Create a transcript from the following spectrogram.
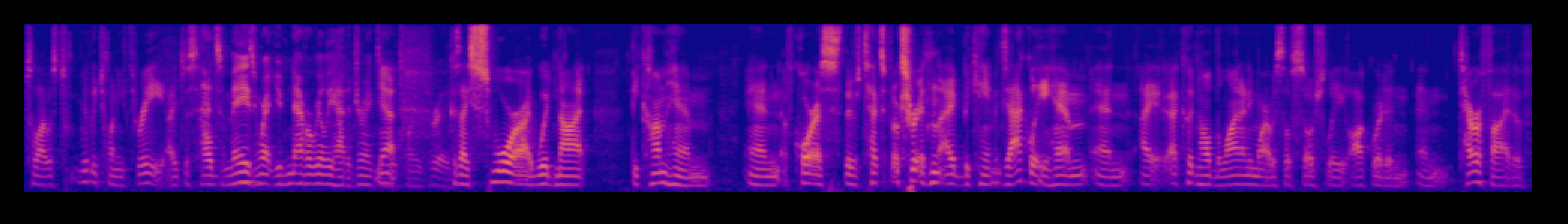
till I was t- really 23. I just held. That's amazing, right? You'd never really had a drink till yeah, you 23. Because I swore I would not become him. And of course, there's textbooks written. I became exactly him, and I, I couldn't hold the line anymore. I was so socially awkward and, and terrified of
